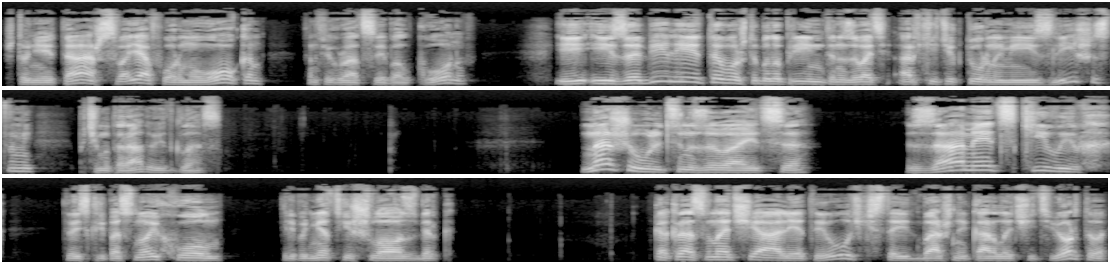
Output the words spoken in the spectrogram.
что не этаж, своя форма окон, конфигурация балконов, и изобилие того, что было принято называть архитектурными излишествами, почему-то радует глаз. Наша улица называется Замецкий Вырх, то есть крепостной холм, или по-немецки Шлосберг. Как раз в начале этой улочки стоит башня Карла IV,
